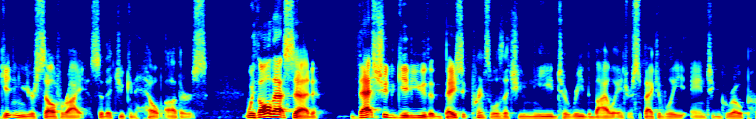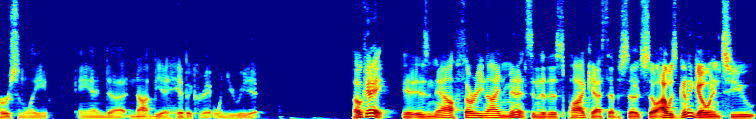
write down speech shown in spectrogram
getting yourself right so that you can help others. With all that said, that should give you the basic principles that you need to read the Bible introspectively and to grow personally and uh, not be a hypocrite when you read it. Okay, it is now 39 minutes into this podcast episode. So I was going to go into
